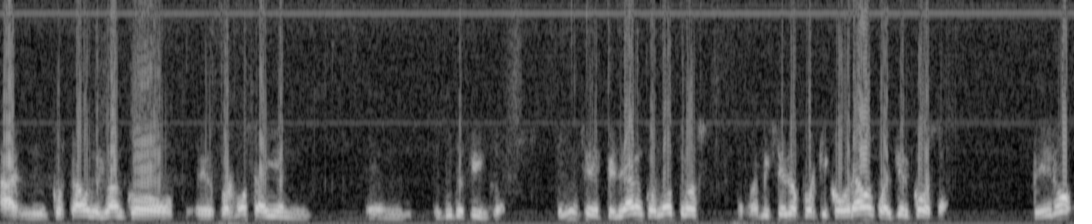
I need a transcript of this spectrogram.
al costado del banco eh, Formosa, ahí en, en Circuito 5. Ellos se pelearon con otros remiseros porque cobraban cualquier cosa, pero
